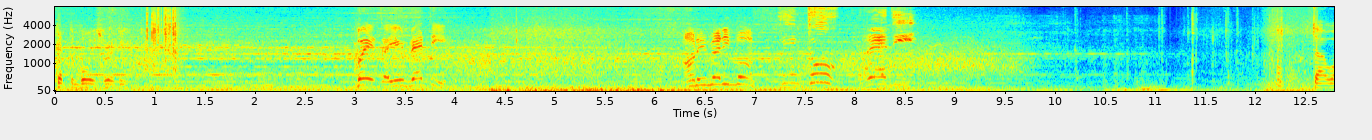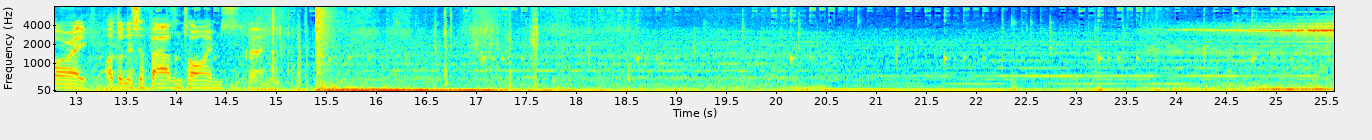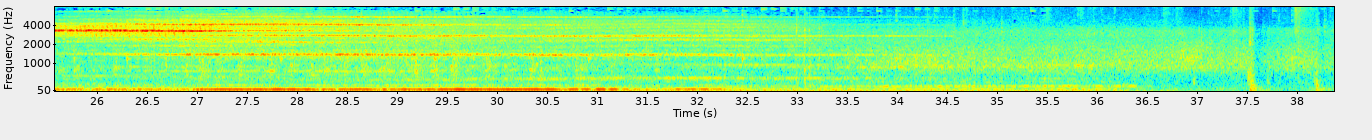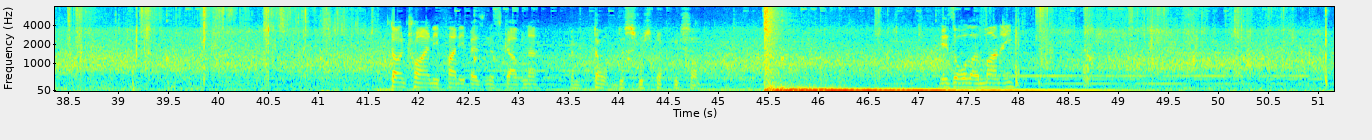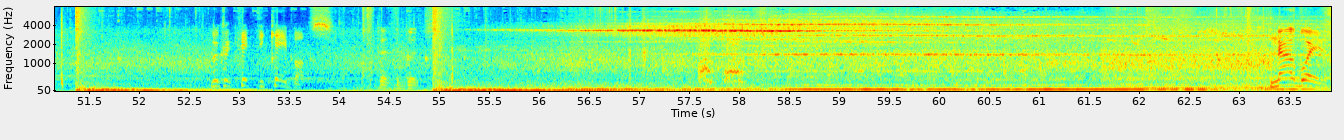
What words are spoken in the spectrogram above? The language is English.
Get the boys ready. Boys, are you ready? Are you ready, boss? Team 2, ready! Don't worry, I've done this a thousand times. Okay. Don't try any funny business, Governor. And don't disrespect me, son. Here's all our money. Look like 50k, boss. That's the goods. Now, boys.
